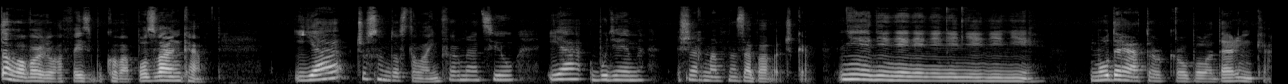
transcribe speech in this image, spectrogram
To hovorila facebooková pozvánka. Ja, čo som dostala informáciu, ja budem šarmantná zabávačka. Nie, nie, nie, nie, nie, nie, nie, nie, nie. Moderátorkou bola Darinka.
